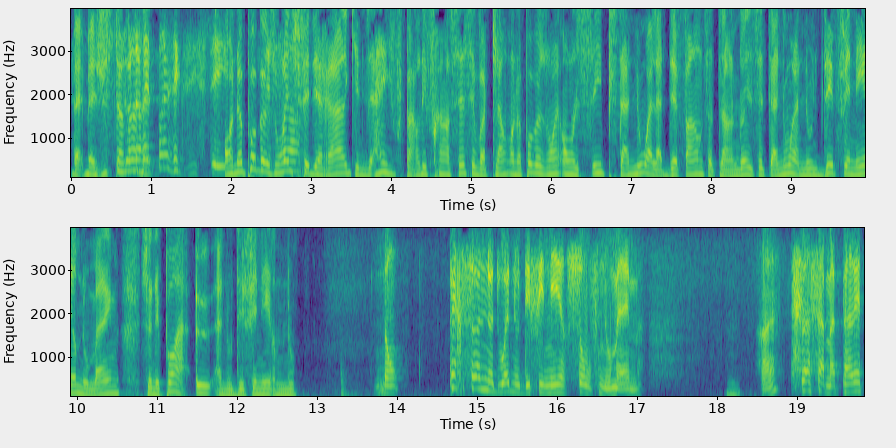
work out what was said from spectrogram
Ben, ben, justement, ben, pas existé. on n'a pas besoin du fédéral qui nous dit, hey, vous parlez français, c'est votre langue. On n'a pas besoin, on le sait, puis c'est à nous à la défendre cette langue-là, et c'est à nous à nous définir nous-mêmes. Ce n'est pas à eux à nous définir nous. Non, Personne ne doit nous définir sauf nous-mêmes. Hein? Ça, ça m'apparaît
